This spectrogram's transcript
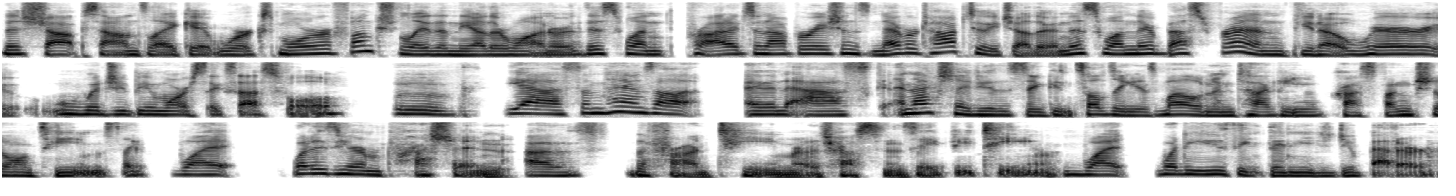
this shop sounds like it works more functionally than the other one, or this one product and operations never talk to each other. And this one, they're best friends. You know, where would you be more successful? Mm. Yeah, sometimes I'll I would ask, and actually I do this in consulting as well when I'm talking across functional teams, like what what is your impression of the fraud team or the trust and safety team? What what do you think they need to do better?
